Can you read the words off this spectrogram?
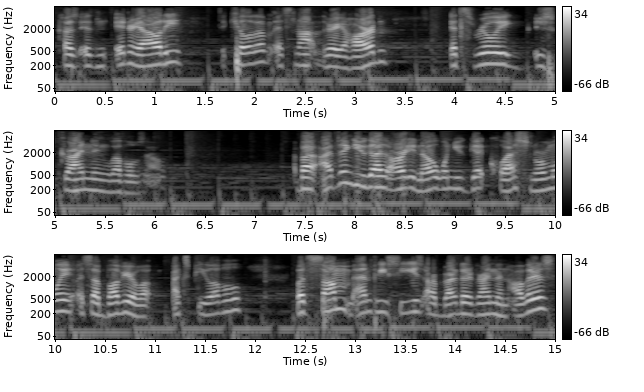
because in, in reality, to kill them, it's not very hard. It's really just grinding levels out. But I think you guys already know when you get quests, normally it's above your XP level. But some NPCs are better to grind than others,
